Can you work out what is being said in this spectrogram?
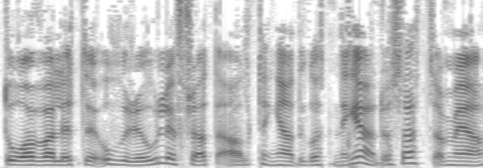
då och var lite orolig för att allting hade gått ner, då satt jag med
